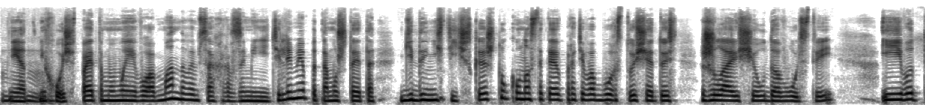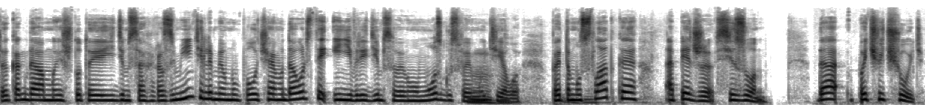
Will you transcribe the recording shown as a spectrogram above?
нет, не Мгм. хочет. Поэтому мы его обманываем сахарозаменителями, потому что это гедонистическая штука у нас такая противоборствующая, то есть желающая удовольствий. И вот э, когда мы что-то едим с сахарозаменителями, мы получаем удовольствие и не вредим своему мозгу, своему Мгм. телу. Поэтому сладкое, опять же, в сезон. Да, по чуть-чуть.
